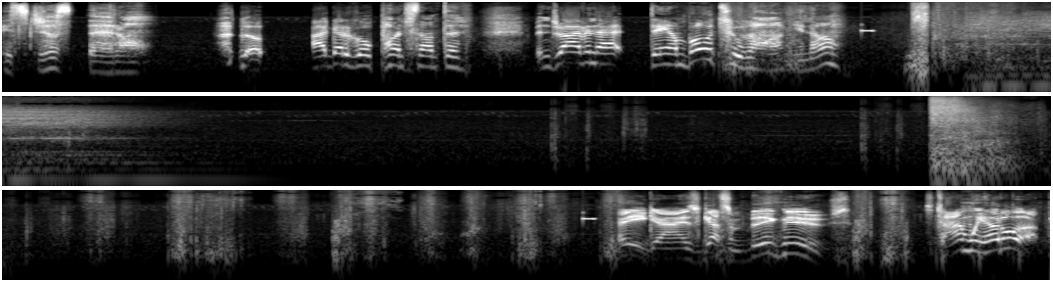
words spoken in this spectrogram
It's just that all. Look, I gotta go punch something. Been driving that damn boat too long, you know? Hey guys, got some big news. It's time we huddle up.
